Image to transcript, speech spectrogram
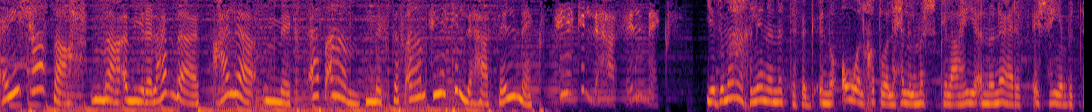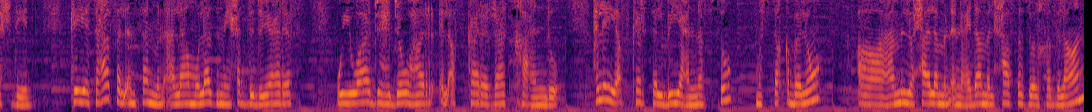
عيشها صح مع أميرة العباس على Mix FM. Mix FM هي كلها في ال mix. هي كلها في ال mix. يا جماعة خلينا نتفق إنه أول خطوة لحل المشكلة هي إنه نعرف إيش هي بالتحديد. كي يتعافى الإنسان من آلامه لازم يحدد ويعرف ويواجه جوهر الأفكار الراسخة عنده. هل هي أفكار سلبية عن نفسه مستقبله؟ آه عامل له حالة من انعدام الحافز والخذلان؟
